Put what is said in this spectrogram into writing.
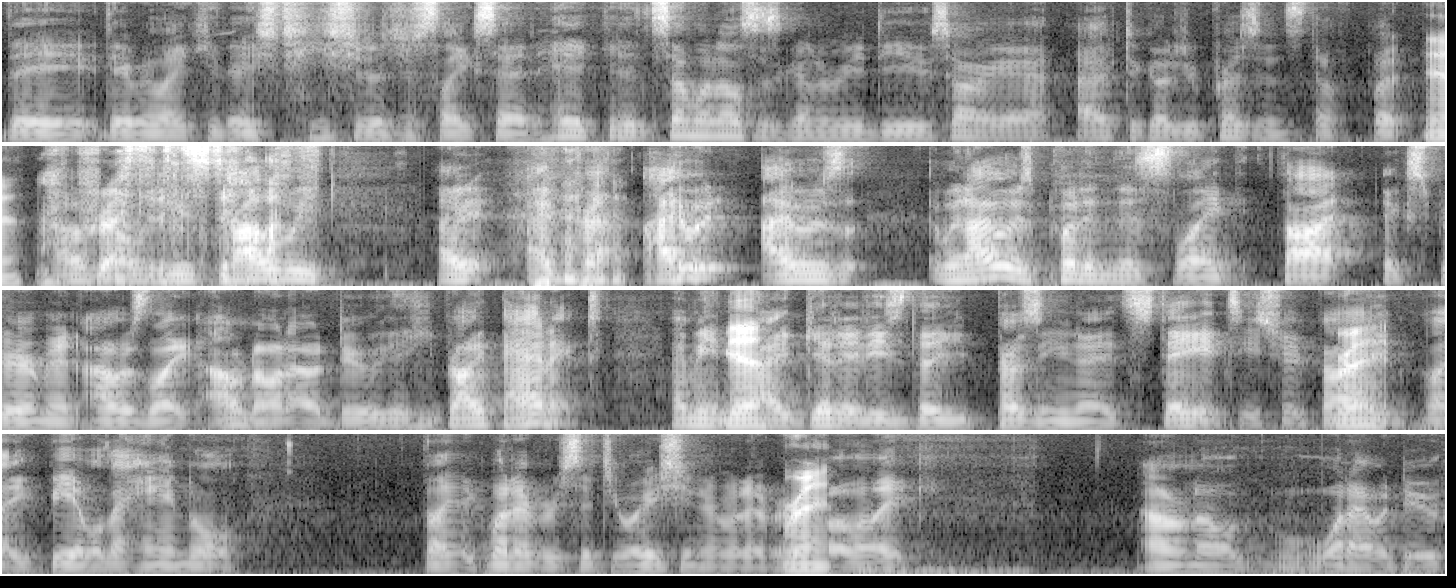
they they were like they he should have just like said, hey kid someone else is gonna read to you. Sorry, I, I have to go do president stuff, but Yeah. I don't know. President He's stuff. probably. I I I would I was when I was put in this like thought experiment. I was like, I don't know what I would do. He probably panicked. I mean, Yeah. I get it. He's the president of the United States. He should probably Right. like be able to handle like whatever situation or whatever. Right. But like, I don't know what I would do.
